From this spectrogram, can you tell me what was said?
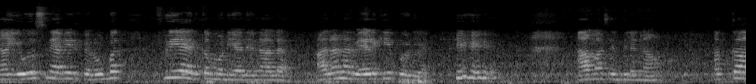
நான் யோசனையாகவே இருப்பேன். ரொம்ப ஃப்ரீயாக இருக்க முடியாது என்னால். அதனால் நான் வேலைக்கே போயிடுவேன். ஆமாம் செந்திலண்ணா. அக்கா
